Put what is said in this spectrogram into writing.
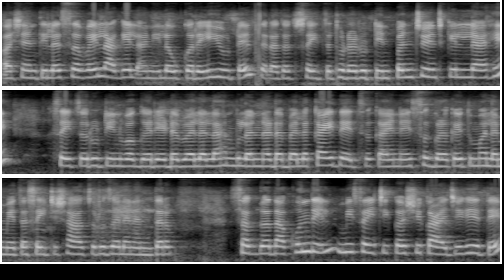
अशाने तिला सवय लागेल आणि लवकरही उठेल. तर आता सईचं थोडं रुटीन पण चेंज केलेलं आहे. सईचं रुटीन वगैरे डब्याला लहान मुलांना डब्याला काय द्यायचं काय नाही सगळं काही तुम्हाला मी आता सईची शाळा सुरू झाल्यानंतर सगळं दाखवून देईल. मी सईची कशी काळजी घेते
